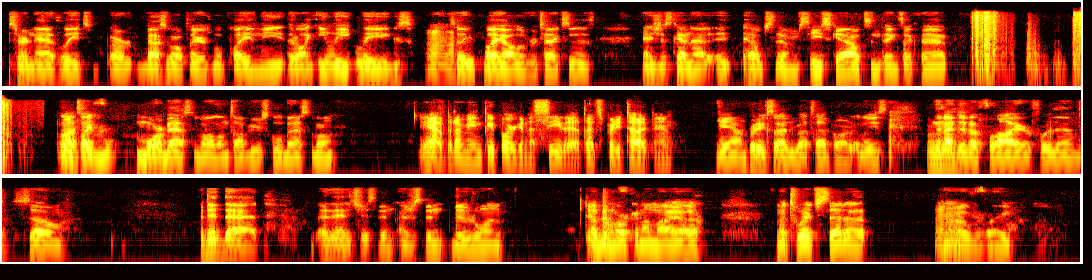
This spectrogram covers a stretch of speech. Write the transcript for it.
certain athletes or basketball players will play in the they're like elite leagues. Uh-huh. So you play all over Texas, and it's just kind of it helps them see scouts and things like that. So it's like more basketball on top of your school basketball. Yeah, but I mean, people are gonna see that. That's pretty tight, man. Yeah, I'm pretty excited about that part at least. And then I did a flyer for them, so I did that, and then it's just been I just been doodling. I've been working on my uh my Twitch setup, my Mhm. overlay.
